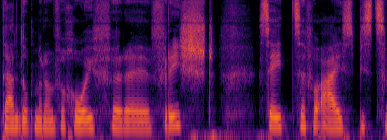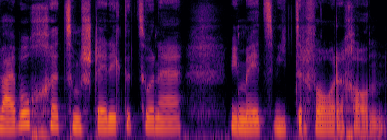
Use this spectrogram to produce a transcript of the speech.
Dann tut man am Verkäufer eine Frist setzen von eins bis zwei Wochen, zum Stellung dazu nehmen, wie man jetzt weiterfahren kann.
